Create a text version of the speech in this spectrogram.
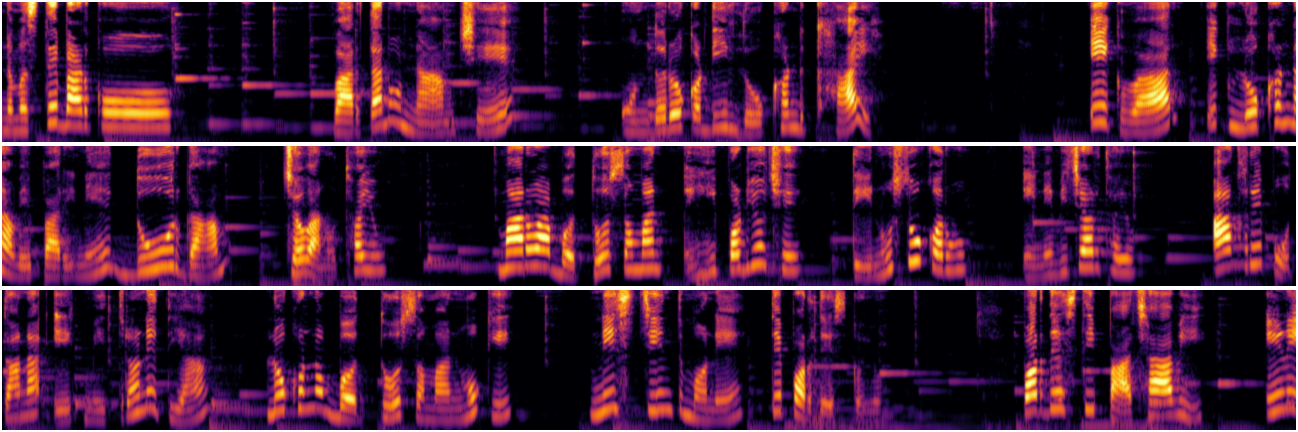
નમસ્તે બાળકો. વાર્તાનું નામ છે, ઉંદરો કડી લોખંડ ખાય. એકવાર એક લોખંડના વેપારીને દૂર ગામ જવાનું થયું. મારો આ બધો સામાન અહીં પડ્યો છે, તેનું શું કરવું? એને વિચાર થયો. આખરે પોતાના એક મિત્રને ત્યાં લોખંડનો બધો સામાન મૂકી નિશ્ચિંત મને તે પરદેશ ગયો. પરદેશથી પાછા આવી એણે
